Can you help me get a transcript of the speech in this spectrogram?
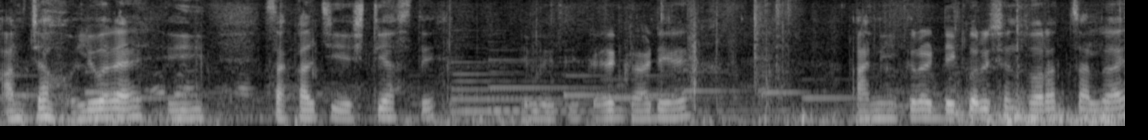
आमच्या होलीवर आहे ही सकाळची एस टी असते. एवढी तिकडे गाडी आहे. आणि इकडं डेकोरेशन जोरात चालू आहे.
